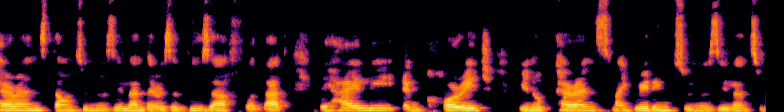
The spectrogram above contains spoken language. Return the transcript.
parents down to New Zealand, there is a visa for that. They highly encourage you know, parents migrating to New Zealand to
